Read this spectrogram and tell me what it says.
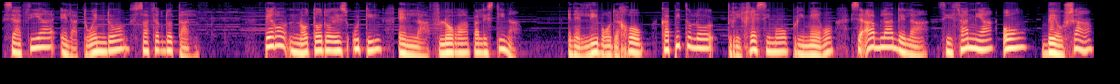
se hacía el atuendo sacerdotal. Pero no todo es útil en la flora palestina. En el libro de Job, capítulo trigésimo primero, se habla de la cizania o beosha,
